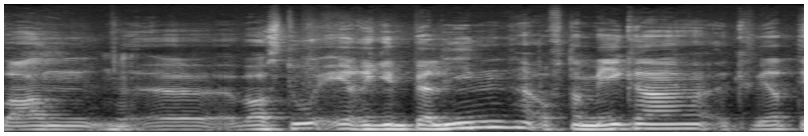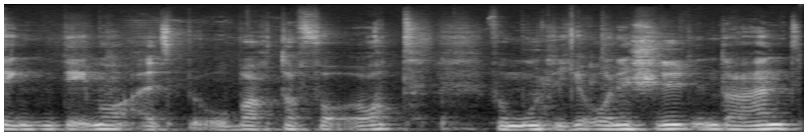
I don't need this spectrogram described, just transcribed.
waren, äh, warst du, Erik, in Berlin auf der Mega-Querdenken-Demo als Beobachter vor Ort, vermutlich ohne Schild in der Hand.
